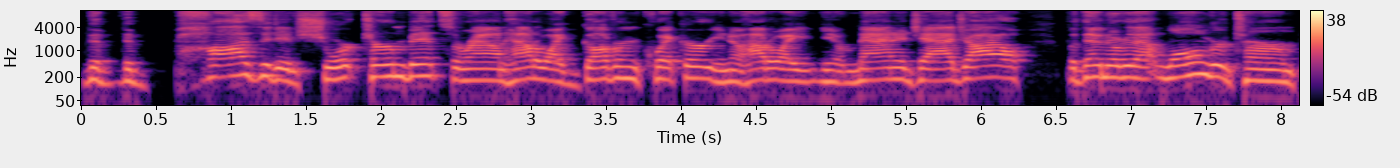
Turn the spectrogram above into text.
the the positive short term bits around how do I govern quicker, you know, how do I, you know, manage agile, but then over that longer term,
